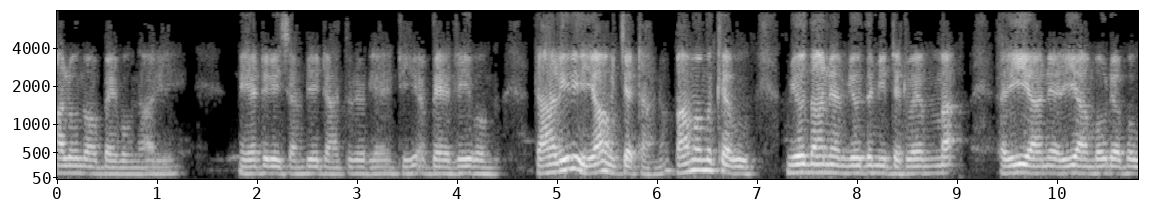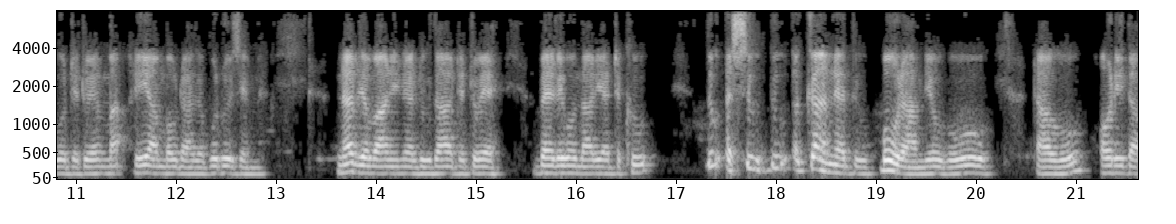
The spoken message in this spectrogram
အလုံးသောပေပုံသားတွေ နေရတိရိစ္ဆာန်ပြိတ္တာသူတို့ရဲ့ဒီအပယ်လေးပုံဒါလေးတွေရအောင်ကြက်တာနော်ဘာမှမခက်ဘူးမျိုးသားနဲ့မျိုးသမီးတတွဲမှအရိယာနဲ့အရိယာမဟုတ်တဲ့ပုဂ္ဂိုလ်တတွဲမှအရိယာမဟုတ်တာဆိုပုထုဇဉ်ပဲနတ်ပြပါနေနဲ့လူသားတတွဲအပယ်လေးပုံသားတွေကတခုသူအစုသူအကန့်နဲ့သူပို့တာမျိုးကိုဒါကိုဩရိတာ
